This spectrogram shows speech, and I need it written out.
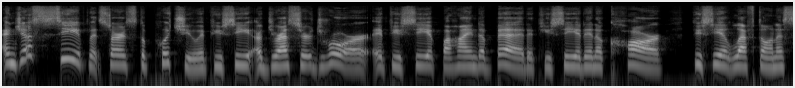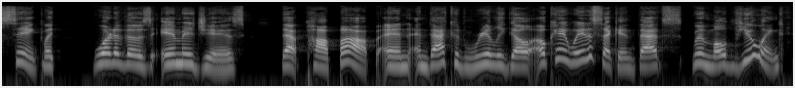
And just see if it starts to put you. If you see a dresser drawer, if you see it behind a bed, if you see it in a car, if you see it left on a sink, like what are those images that pop up and and that could really go okay wait a second that's remote viewing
